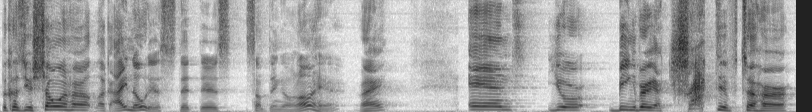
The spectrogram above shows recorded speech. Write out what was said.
because you're showing her, like, I noticed that there's something going on here, right? And you're being very attractive to her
